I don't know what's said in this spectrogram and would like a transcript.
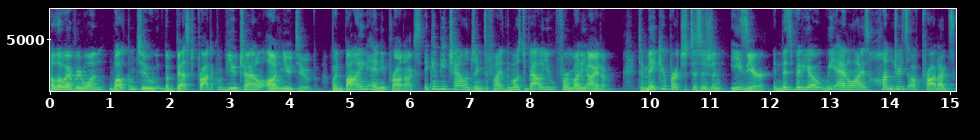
Hello everyone, welcome to the best product review channel on YouTube. When buying any products, it can be challenging to find the most value for money item. To make your purchase decision easier, in this video we analyze hundreds of products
